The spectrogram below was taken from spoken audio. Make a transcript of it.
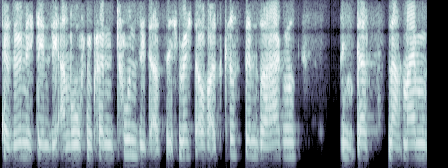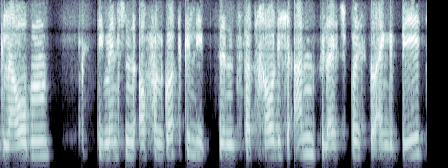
persönlich, den Sie anrufen können, tun Sie das. Ich möchte auch als Christin sagen, dass nach meinem Glauben die Menschen auch von Gott geliebt sind. Vertrau dich an, vielleicht sprichst du ein Gebet,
